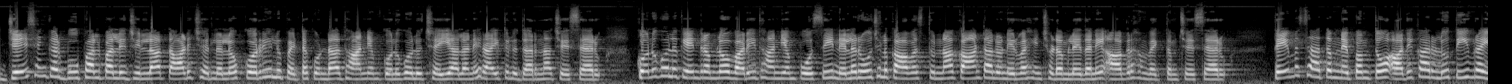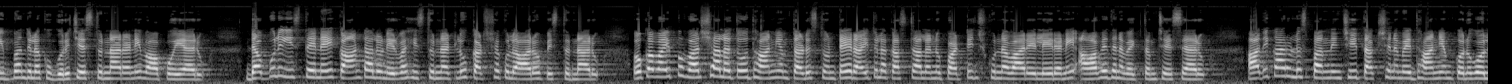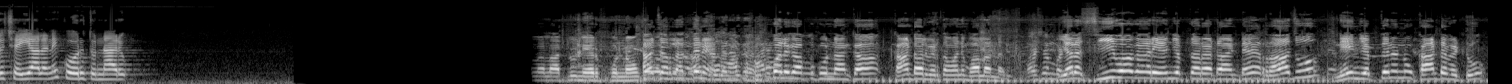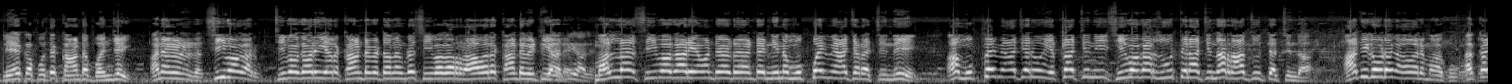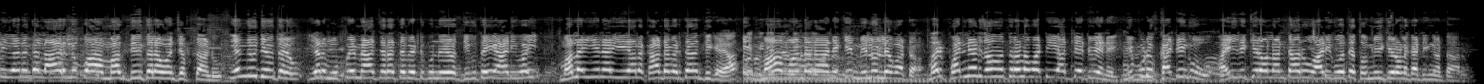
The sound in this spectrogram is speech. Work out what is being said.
జయశంకర్ భూపాల్పల్లి జిల్లా తాడిచెర్లలో కొర్రీలు పెట్టకుండా ధాన్యం కొనుగోలు చేయాలని రైతులు ధర్నా చేశారు. కొనుగోలు కేంద్రంలో వరి ధాన్యం పోసి నెల రోజులు కావస్తున్నా కాంటాలు నిర్వహించడం లేదని ఆగ్రహం వ్యక్తం చేశారు. తేమ శాతం నెపంతో అధికారులు తీవ్ర ఇబ్బందులకు గురిచేస్తున్నారని వాపోయారు. డబ్బులు ఇస్తేనే కాంటాలు నిర్వహిస్తున్నట్లు కర్షకులు ఆరోపిస్తున్నారు. ఒకవైపు వర్షాలతో ధాన్యం తడుస్తుంటే రైతుల కష్టాలను పట్టించుకున్న వారే లేరని ఆవేదన వ్యక్తం చేశారు. అధికారులు స్పందించి తక్షణమే ధాన్యం కొనుగోలు చేయాలని కోరుతున్నారు. వాళ్ళ అట్లు నేర్పుకున్నాం. ఆచారాలు అత్తనే కుప్పలు కప్పుకున్నాక కాంటాలు పెడతామని వాళ్ళు అన్నారు ఇలా సీఓ గారు ఏం చెప్తారట అంటే రాజు నేను చెప్తేనే నువ్వు కాంట పెట్టు లేకపోతే కాంట బంద్ చేయి. అని అన్నాడు సీఓ గారు. సీఓ గారు ఇలా కాంట పెట్టాలంటే సీఓ గారు రావాలి కాంట పెట్టియాలి. మళ్ళా సీఓ గారు ఏమంటాడు అంటే నిన్న ముప్పై మ్యాచర్ వచ్చింది ఆ ముప్పై మ్యాచరు ఎట్లా వచ్చింది శివ గారు చూస్తే వచ్చిందా? రాజు చూస్తే వచ్చిందా? అది కూడా కావాలి మాకు. అక్కడి వెనక లారీలు బా- మాకు దిగుతలేవు అని చెప్తాడు. ఎందుకు దిగుతలేవు? ఇలా ముప్పై మ్యాచ్ అయితే పెట్టుకుని దిగుతాయి ఆడిపోయి మళ్ళీ ఈయన ఇవాళ కాంట పెడితే దిగాయా? మా మండలానికి మిల్లులు లేవట. మరి పన్నెండు సంవత్సరాల బట్టి అట్లెట్టిపోయినాయి ఇప్పుడు కటింగ్ ఐదు కిలోలు అంటారు ఆడికి పోతే తొమ్మిది కిలోల కటింగ్ అంటారు.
